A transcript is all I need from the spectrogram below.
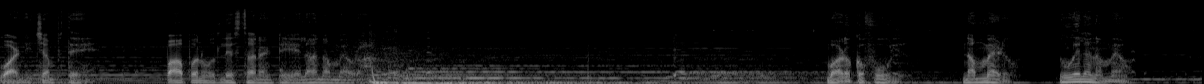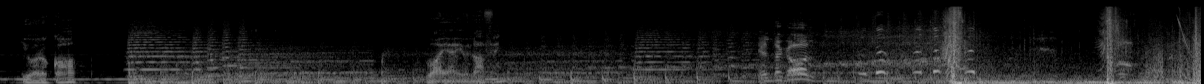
వాడిని చంపితే పాపను వదిలేస్తానంటే ఎలా నమ్మేవరా వాడొక ఫూల్. నమ్మాడు. నువ్వెలా నమ్మావు? Your cop. Why are you laughing వద్దు.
